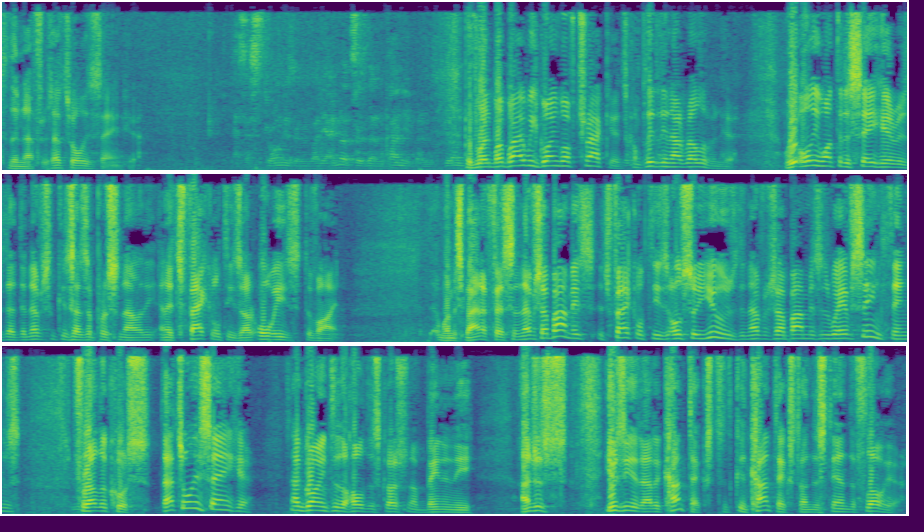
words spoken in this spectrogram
to the Nefesh. That's all he's saying here. As strong as everybody. I know but But why, are we going off track here? It's completely not relevant here. We, all he wanted to say here is that the Nefesh has a personality and its faculties are always divine. When it's manifest in Nefesh Abamis, its faculties also use the Nefesh Abamis' way of seeing things for Elokus. That's all he's saying here. Not going to the whole discussion of Beinoni. I'm just using it out of context, in context to understand the flow here.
